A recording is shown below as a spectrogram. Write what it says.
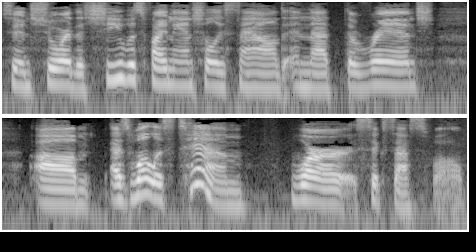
to ensure that she was financially sound and that the ranch, um, as well as Tim, were successful.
